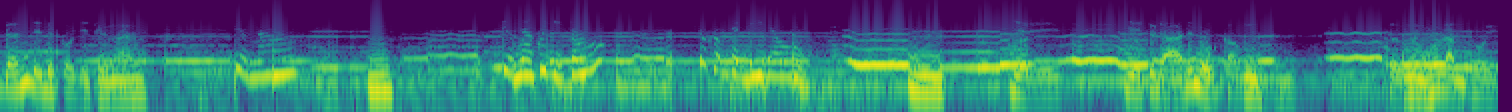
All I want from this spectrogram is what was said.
đến để đưa cô về Trường An. Trường An? Ừ. Trường An có gì tốt? Tôi không thèm đi đâu. Ừ. Vậy Vậy tôi đã đến đủ công. Tự mình hiểu lầm thôi.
